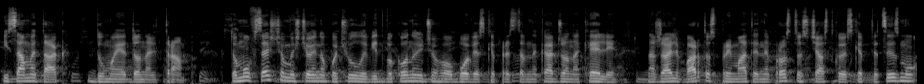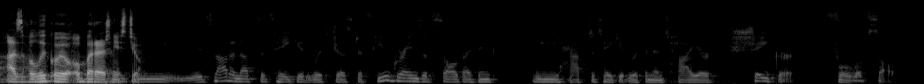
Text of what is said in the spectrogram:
І саме так думає Дональд Трамп. Тому все, що ми щойно почули від виконуючого обов'язки представника Джона Келлі, на жаль, варто сприймати не просто з часткою скептицизму, а з великою обережністю. full of salt.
